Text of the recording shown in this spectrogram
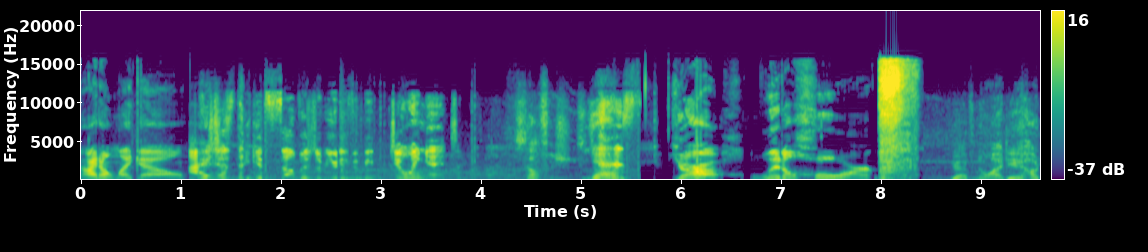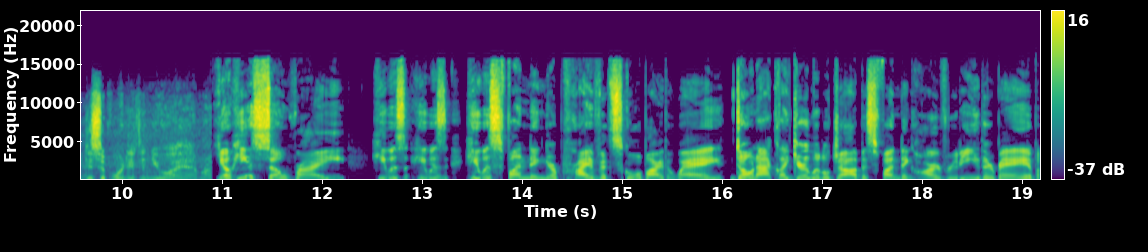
I don't like Elle. I just think it's selfish of you to even be doing it. Selfish. Yes. You're a little whore. You have no idea how disappointed in you I am right Yo, he's so right. He was he was he was funding your private school, by the way. Don't act like your little job is funding Harvard either, babe.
